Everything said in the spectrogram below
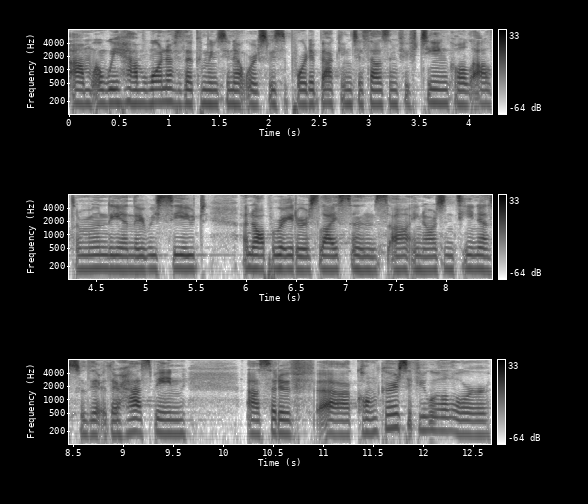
Um, we have one of the community networks we supported back in 2015 called Altermundi, and they received an operator's license uh, in Argentina. So there, there has been uh, sort of uh, conquers, if you will, or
